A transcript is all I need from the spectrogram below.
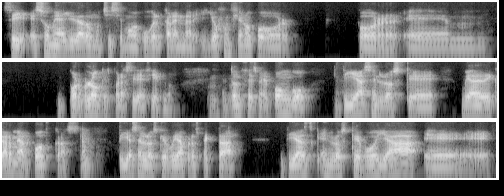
sí, eso me ha ayudado muchísimo Google Calendar y yo funciono por, por, eh, por bloques, por así decirlo. Entonces me pongo días en los que voy a dedicarme al podcast, días en los que voy a prospectar, días en los que voy a eh,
